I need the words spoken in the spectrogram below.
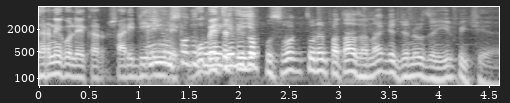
धरने को लेकर सारी डीलिंग वक्त वो उन्हें बेहतर थी। तो उस वक्त उन्हें पता था ना कि जनरल जहीर पीछे है।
